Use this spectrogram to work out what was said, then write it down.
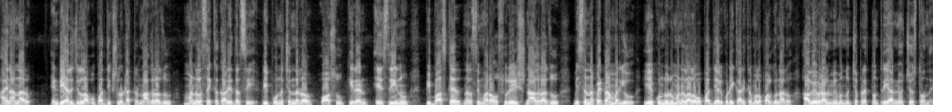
ఆయన అన్నారు. ఎన్టీఆర్ జిల్లా ఉపాధ్యక్షులు డాక్టర్ నాగరాజు మండల శాఖ కార్యదర్శి D. Purnachandrarao Vasu Kiran A. Srinu P. Bhaskar Narasimharao Suresh Nagaraju Vissannapeta మరియు ఏకుండూరు మండలాల ఉపాధ్యాయులు కూడా ఈ కార్యక్రమంలో పాల్గొన్నారు. ఆ వివరాలు మీ ముందుంచే ప్రయత్నం త్రీఆర్ చేస్తోంది.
